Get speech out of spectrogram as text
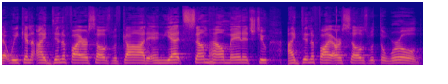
that we can identify ourselves with God and yet somehow manage to identify ourselves with the world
